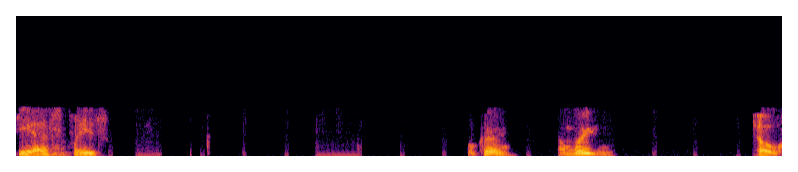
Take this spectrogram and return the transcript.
Yes, please. Okay. I'm waiting. Oh,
